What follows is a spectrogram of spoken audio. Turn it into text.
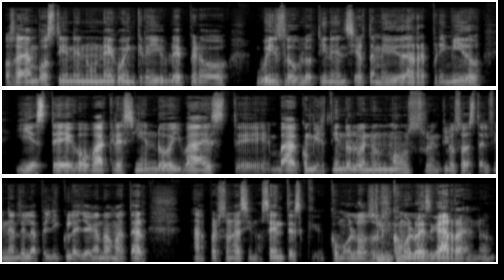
o sea, ambos tienen un ego increíble, pero Winslow lo tiene en cierta medida reprimido y este ego va creciendo y va, este, va convirtiéndolo en un monstruo, incluso hasta el final de la película, llegando a matar a personas inocentes, como, los, como lo es Garra, ¿no?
